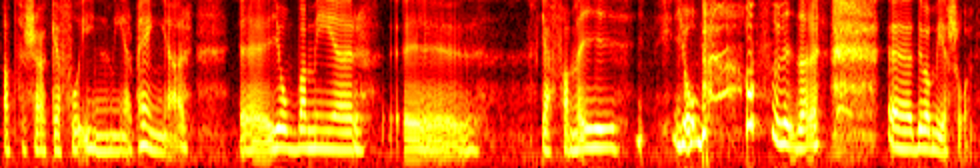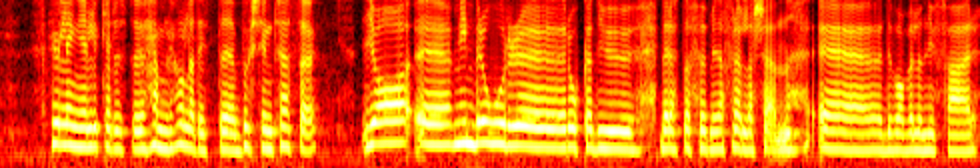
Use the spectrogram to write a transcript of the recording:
att försöka få in mer pengar. Jobba mer, skaffa mig jobb och så vidare. Det var mer så. Hur länge lyckades du hemlighålla ditt börsintresse? Ja, eh, min bror eh, råkade ju berätta för mina föräldrar sen. Eh, det var väl ungefär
